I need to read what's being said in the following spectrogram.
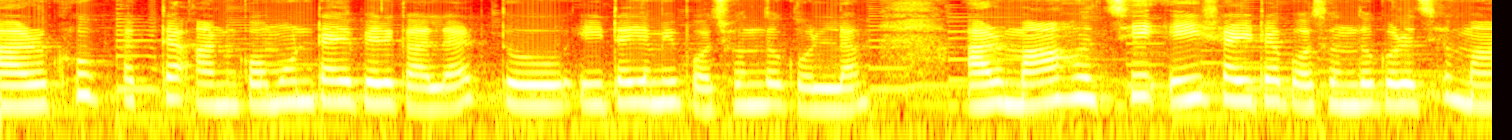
আর খুব একটা আনকমন টাইপের কালার, তো এইটাই আমি পছন্দ করলাম। আর মা হচ্ছে এই শাড়িটা পছন্দ করেছে। মা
